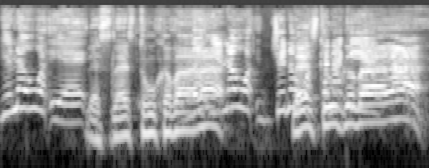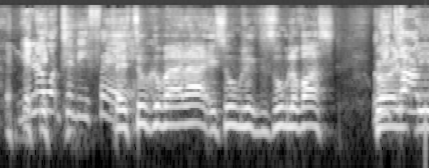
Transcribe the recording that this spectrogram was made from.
You know what? Yeah. Let's let's talk about No, that. you know what? Do you know let's what? Can talk I give about you? that. You know what? To be fair, let's talk about that. It's all it's all of us We growing up can't- we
